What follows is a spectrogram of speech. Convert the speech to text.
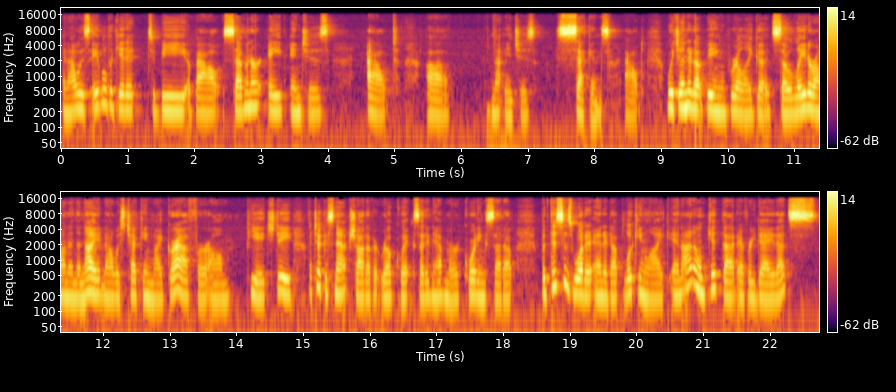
and I was able to get it to be about seven or eight inches out. Uh, not inches, seconds out, which ended up being really good. So later on in the night, and I was checking my graph for um, PHD, I took a snapshot of it real quick because I didn't have my recording set up. But this is what it ended up looking like, and I don't get that every day. That's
